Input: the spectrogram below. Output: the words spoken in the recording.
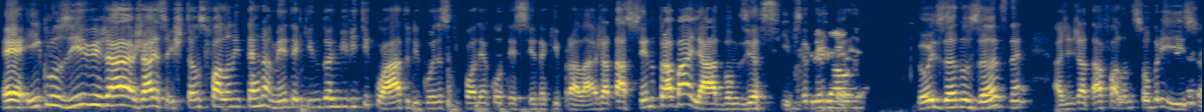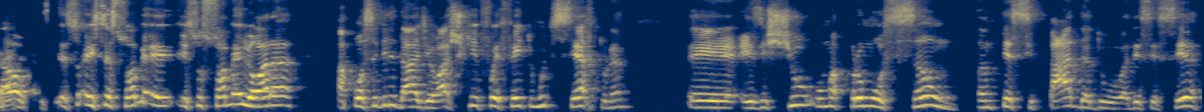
É, inclusive já, já estamos falando internamente aqui no 2024 de coisas que podem acontecer daqui para lá, já está sendo trabalhado, vamos dizer assim. Legal, né? Dois anos antes, né? A gente já está falando sobre isso. Né? Legal. Né? Isso, isso, é só, isso só melhora a possibilidade. Eu acho que foi feito muito certo, né? É, existiu uma promoção antecipada do ADCC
